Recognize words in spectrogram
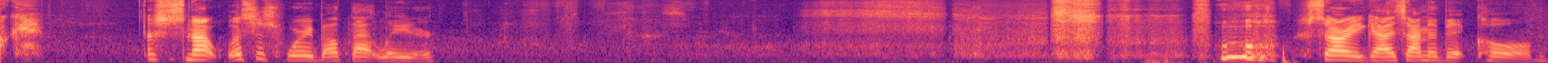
Okay. Let's just not. Let's just worry about that later. Ooh, sorry guys, I'm a bit cold.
